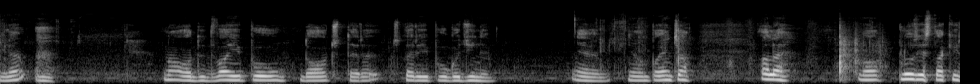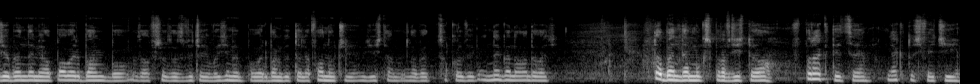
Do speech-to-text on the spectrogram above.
ile? No od 2,5 do 4, 4,5 godziny. Nie wiem, nie mam pojęcia, ale no plus jest taki, że będę miał powerbank, bo zawsze zazwyczaj wozimy powerbank do telefonu, czyli gdzieś tam nawet cokolwiek innego naładować. To będę mógł sprawdzić to w praktyce, jak to świeci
